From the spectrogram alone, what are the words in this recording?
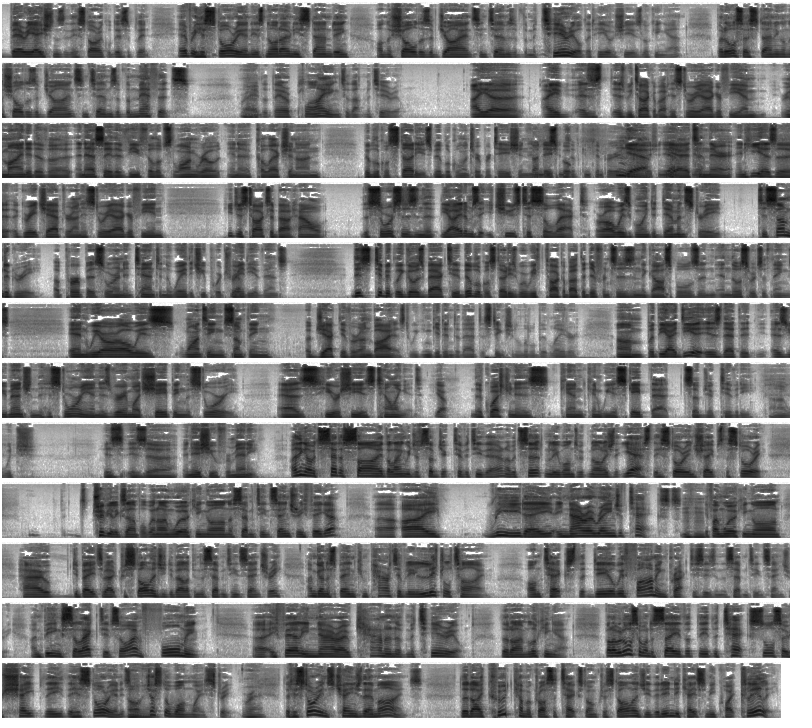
variations of the historical discipline. Every historian is not only standing on the shoulders of giants in terms of the material that he or she is looking at, but also standing on the shoulders of giants in terms of the methods right. uh, that they're applying to that material. I, uh, I, as as we talk about historiography, I'm reminded of a, an essay that V. Phillips Long wrote in a collection on biblical studies, biblical interpretation, foundations spoke, of contemporary. Yeah, yeah, yeah, it's yeah. in there, and he has a, a great chapter on historiography, and he just talks about how the sources and the, the items that you choose to select are always going to demonstrate to some degree a purpose or an intent in the way that you portray the events. This typically goes back to biblical studies where we talk about the differences in the Gospels and, and those sorts of things. And we are always wanting something objective or unbiased. We can get into that distinction a little bit later. Um, but the idea is that, the, as you mentioned, the historian is very much shaping the story as he or she is telling it. Yeah. The question is, can can we escape that subjectivity, uh, which is is uh, an issue for many. I think I would set aside the language of subjectivity there, and I would certainly want to acknowledge that yes, the historian shapes the story. Trivial example: when I'm working on a 17th century figure, uh, I read a, a, narrow range of texts. Mm-hmm. If I'm working on how debates about Christology develop in the 17th century, I'm going to spend comparatively little time on texts that deal with farming practices in the 17th century. I'm being selective, so I'm forming uh, a fairly narrow canon of material that I'm looking at. But I would also want to say that the, the texts also shape the, the historian. It's oh, not yeah. just a one way street. Right. That historians change their minds. That I could come across a text on Christology that indicates to me quite clearly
